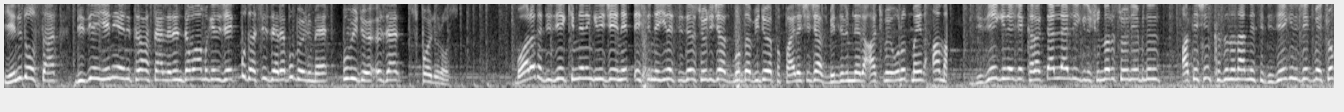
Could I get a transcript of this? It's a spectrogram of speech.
yeni dostlar, diziye yeni yeni transferlerin devamı gelecek. Bu da sizlere bu bölüme, bu videoya özel spoiler olsun. Bu arada diziye kimlerin gireceği netleştiğinde yine sizlere söyleyeceğiz. Burada video yapıp paylaşacağız. Bildirimleri açmayı unutmayın ama diziye girecek karakterlerle ilgili şunları söyleyebiliriz. Ateş'in kızının annesi diziye girecek ve çok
